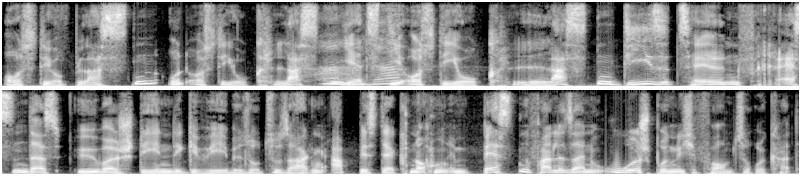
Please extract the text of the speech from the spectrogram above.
Osteoblasten und Osteoklasten. Ah, Jetzt die Osteoklasten. Diese Zellen fressen das überstehende Gewebe sozusagen ab, bis der Knochen im besten Falle seine ursprüngliche Form zurück hat.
